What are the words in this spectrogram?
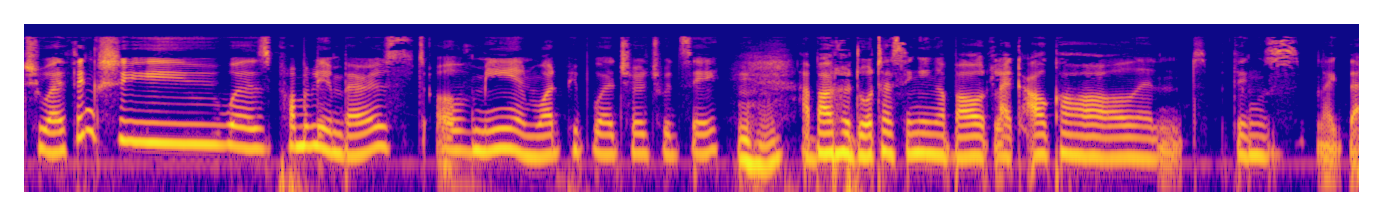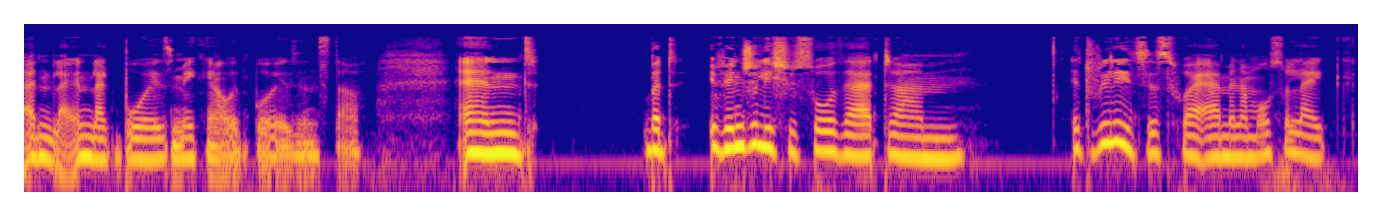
to, I think she was probably embarrassed of me and what people at church would say about her daughter singing about like alcohol and things like that and like, and like boys making out with boys and stuff. And, but eventually she saw that, um, it really is just who I am. And I'm also like,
